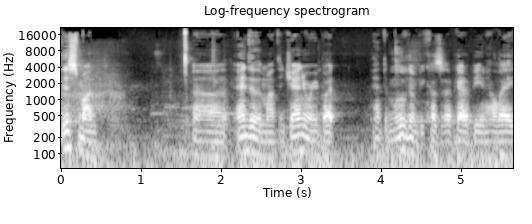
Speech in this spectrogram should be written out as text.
this month, uh, end of the month in January, but had to move them because I've got to be in LA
